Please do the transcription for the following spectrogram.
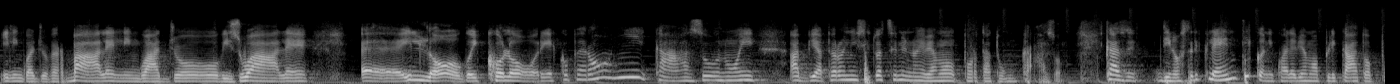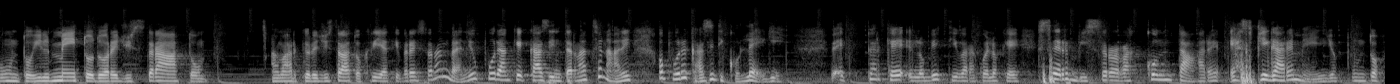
il linguaggio verbale, il linguaggio visuale, eh, il logo, i colori, ecco per ogni caso noi abbiamo, per ogni situazione noi abbiamo portato un caso. Casi di nostri clienti con i quali abbiamo applicato appunto il metodo registrato a marchio registrato Creative Restaurant Branding oppure anche casi internazionali oppure casi di colleghi perché l'obiettivo era quello che servissero a raccontare e a spiegare meglio appunto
